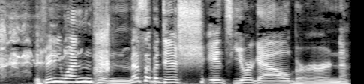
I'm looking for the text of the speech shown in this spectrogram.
if anyone can mess up a dish, it's your gal, Burn. Look,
